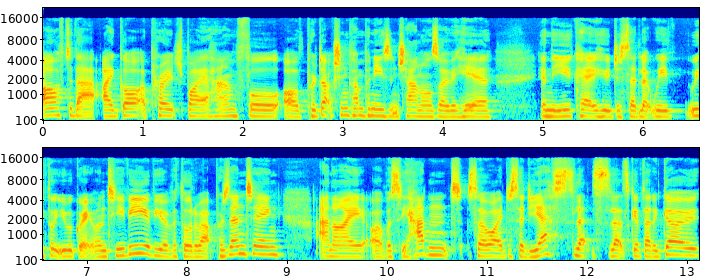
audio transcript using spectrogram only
After that, I got approached by a handful of production companies and channels over here in the UK who just said, Look, we, we thought you were great on TV. Have you ever thought about presenting? And I obviously hadn't. So I just said, Yes, let's, let's give that a go.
